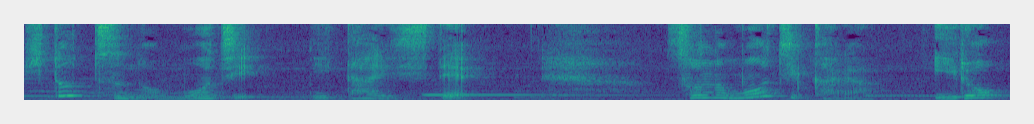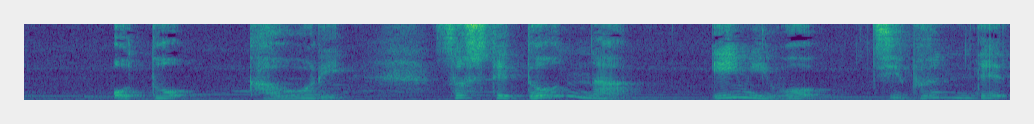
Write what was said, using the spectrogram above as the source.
一つの文字に対してその文字から色音香りそしてどんな意味を自分で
